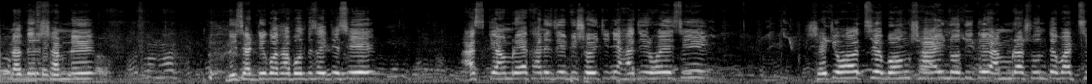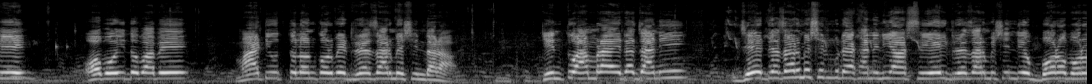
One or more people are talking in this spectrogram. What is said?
আপনাদের সামনে দুই চারটি কথা বলতে চাইতেছি। আজকে আমরা এখানে যে বিষয়টি নিয়ে হাজির হয়েছি সেটি হচ্ছে বংশাই নদীতে আমরা শুনতে পাচ্ছি, অবৈধভাবে মাটি উত্তোলন করবে ড্রেজার মেশিন দ্বারা। কিন্তু আমরা এটা জানি যে ড্রেজার মেশিনগুলো এখানে নিয়ে আসছে, এই ড্রেজার মেশিন দিয়ে বড় বড়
